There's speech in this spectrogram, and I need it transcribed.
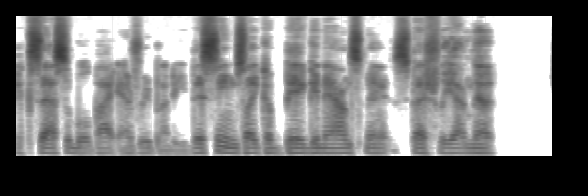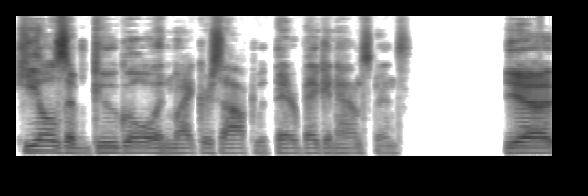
accessible by everybody. This seems like a big announcement, especially on the heels of Google and Microsoft with their big announcements. Yeah.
